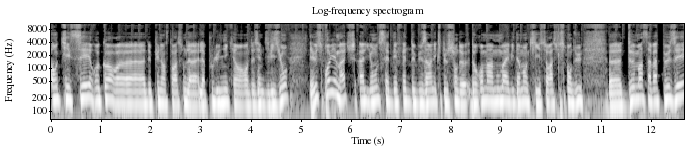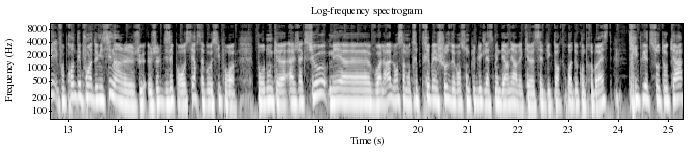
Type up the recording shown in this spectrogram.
encaissés, record euh, depuis l'instauration de la, la poule unique en, en deuxième division. Il y a eu ce premier match à Lyon, cette défaite de Buzyn, l'expulsion de, Romain Amouma évidemment qui sera suspendu. Euh, demain, ça va peser. Il faut prendre des points à domicile. hein. Je, le disais pour Auxerre, ça vaut aussi pour donc euh, Ajaccio. Mais euh, voilà, Lens a montré de très belles choses devant son public la semaine dernière avec cette victoire 3-2 contre Brest, triplé de Sotoka.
